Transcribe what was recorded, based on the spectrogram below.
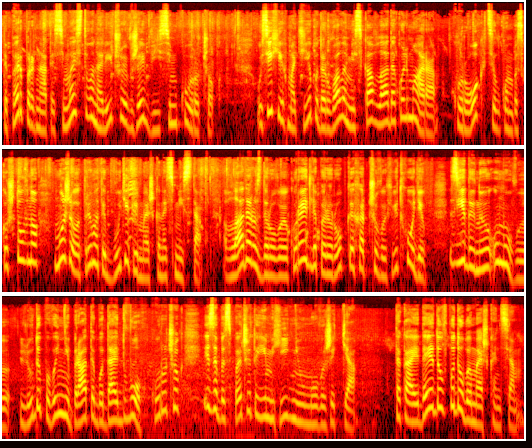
Тепер пернате сімейство налічує вже вісім курочок. Усіх їх Матіє подарувала міська влада Кольмара. Курок цілком безкоштовно може отримати будь-який мешканець міста. Влада роздаровує курей для переробки харчових відходів з єдиною умовою: люди повинні брати бодай двох курочок і забезпечити їм гідні умови життя. Така ідея до вподоби мешканцям.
